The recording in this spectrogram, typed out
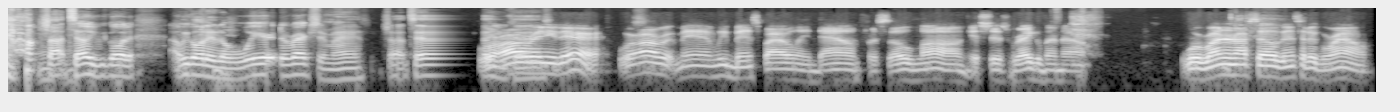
I'm trying to mm-hmm. tell you, we going to we going in a weird direction, man. I'm trying to tell. We're already there. We're already, man. We've been spiraling down for so long. It's just regular now. We're running ourselves into the ground.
